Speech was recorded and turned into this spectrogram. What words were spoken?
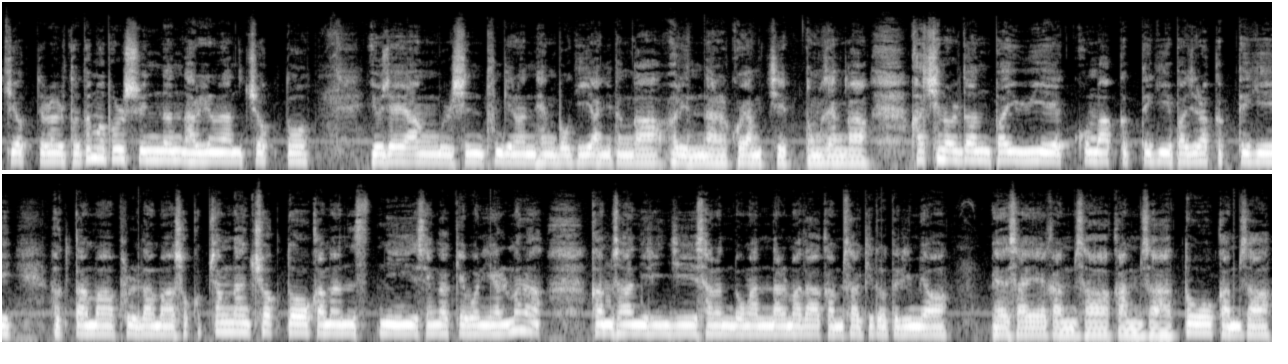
기억들을 더듬어 볼 수 있는 아련한 추억도 유재양 물씬 풍기는 행복이 아니던가 어린 날 고향집 동생과 같이 놀던 바위 위에 꼬마 껍데기 바지락 껍데기 흙담아 풀담아 소꿉장난 추억도 가만히 생각해보니 얼마나 감사한 일인지 사는 동안 날마다 감사 기도드리며 매사에 감사 감사 또 감사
